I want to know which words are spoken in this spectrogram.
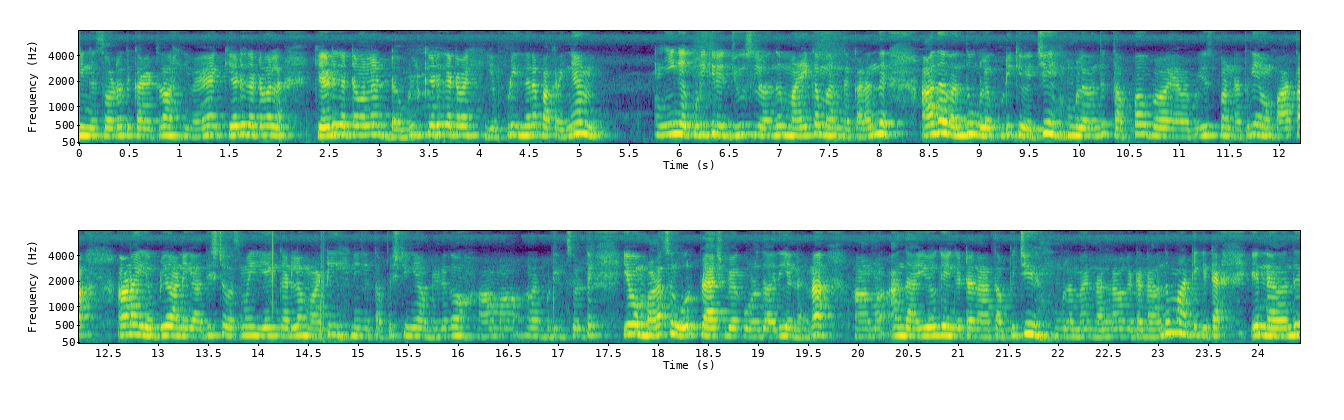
நீங்கள் சொல்கிறது கரெக்டு தான். இவன் கேடு கட்டவன் இல்லை. கேடு கட்டவன் இல்லை டபுள் கேடு கட்டவன். எப்படி தானே பார்க்குறீங்க நீங்கள் குடிக்கிற ஜூஸில் வந்து மயக்க மருந்து கலந்து அதை வந்து உங்களை குடிக்க வச்சு உங்களை வந்து தப்பாக யூஸ் பண்ணுறதுக்கு இவன் பார்த்தான் ஆனால் எப்படியோ அன்றைக்கி அதிர்ஷ்டவசமாக என் கண்ணில் மாட்டி நீங்கள் தப்பிச்சிட்டீங்க அப்படின்றதும் ஆமாம் அப்படின்னு சொல்லிட்டு இவன் மனசில் ஒரு ஃப்ளாஷ்பேக் ஓடுது. அது என்னென்னா ஆமாம் அந்த அயோக்கியங்கிட்ட நான் தப்பிச்சு உங்களை மாதிரி நல்லவங்கிட்ட நான் வந்து மாட்டிக்கிட்டேன். என்னை வந்து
